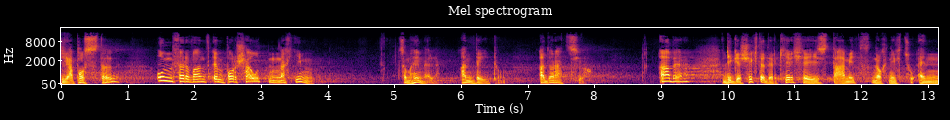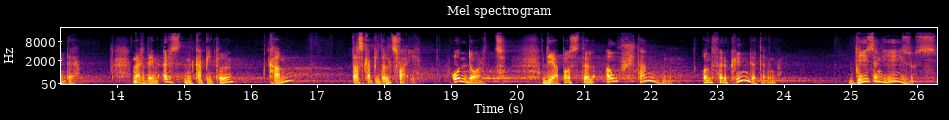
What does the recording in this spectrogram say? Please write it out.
die Apostel unverwandt emporschauten nach ihm zum Himmel, Anbetung, Adoratio. Aber die Geschichte der Kirche ist damit noch nicht zu Ende. Nach dem ersten Kapitel kam das Kapitel 2. Und dort die Apostel aufstanden und verkündeten, diesen Jesus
